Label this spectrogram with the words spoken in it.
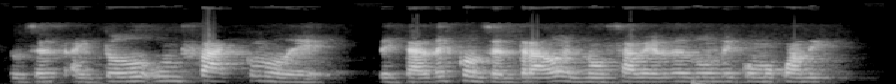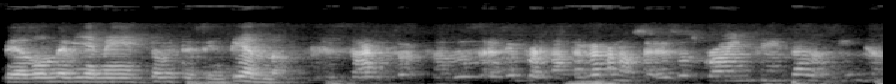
Entonces hay todo un fact como de, de estar desconcentrado, de no saber de dónde, cómo, cuándo y de dónde viene esto que estoy sintiendo. Exacto, entonces es importante reconocer esos growing pains a los niños.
